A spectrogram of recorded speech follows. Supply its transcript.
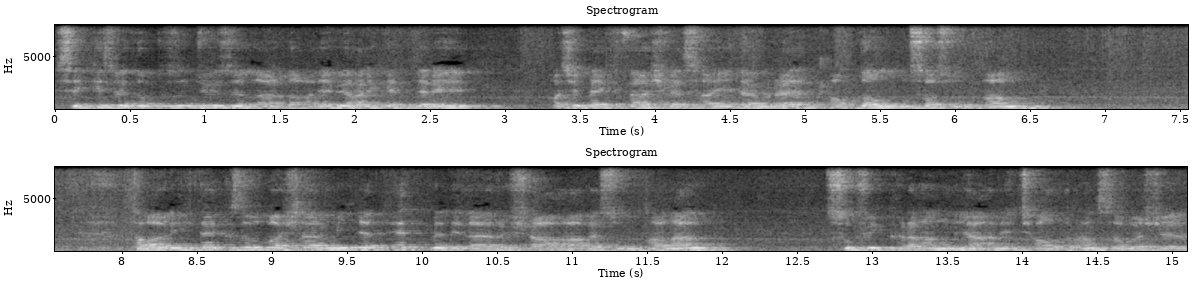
8 ve 9. yüzyıllarda Alevi hareketleri Hacı Bektaş ve Said Emre, Abdal Musa Sultan, tarihte Kızılbaşlar minnet etmediler Şah'a ve Sultan'a, Sufi Kıran yani Çaldıran Savaşı,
